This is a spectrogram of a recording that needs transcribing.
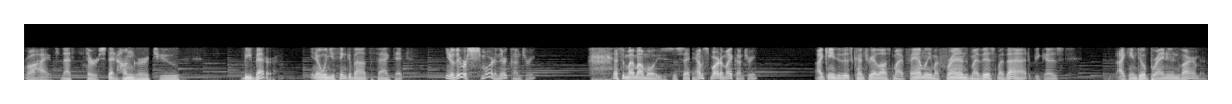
drive, that thirst, that hunger to be better. You know, when you think about the fact that, you know, they were smart in their country. That's what my mom always used to say. I'm smart in my country. I came to this country, I lost my family, my friends, my this, my that, because I came to a brand new environment.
